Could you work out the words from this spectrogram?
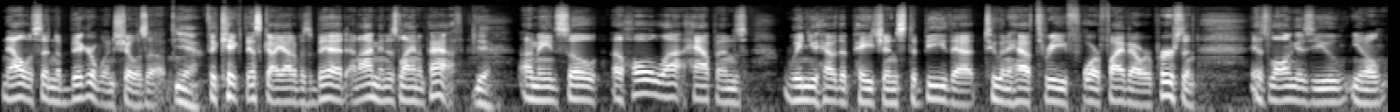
now all of a sudden a bigger one shows up. Yeah. To kick this guy out of his bed, and I'm in his line of path. Yeah. I mean, so a whole lot happens when you have the patience to be that two and a half, three, four, five hour person, as long as you, you know,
